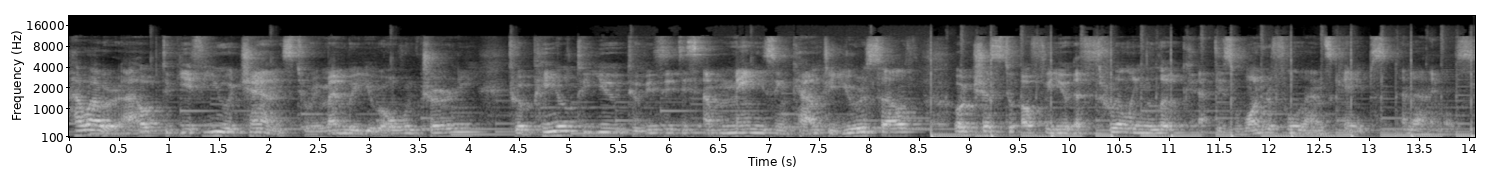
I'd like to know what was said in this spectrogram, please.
However, I hope to give you a chance to remember your own journey, to appeal to you to visit this amazing country yourself, or just to offer you a thrilling look at these wonderful landscapes and animals.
